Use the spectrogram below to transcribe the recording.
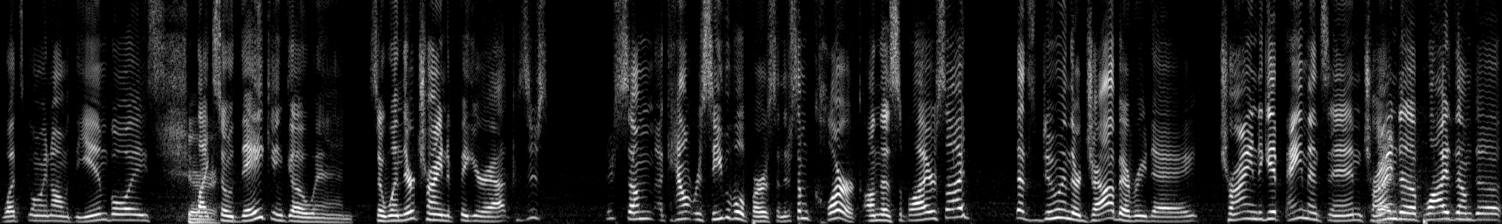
what's going on with the invoice, Sure. like so they can go in. So when they're trying to figure out, because there's there's some account receivable person, there's some clerk on the supplier side that's doing their job every day, trying to get payments in, trying Right. to apply them to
